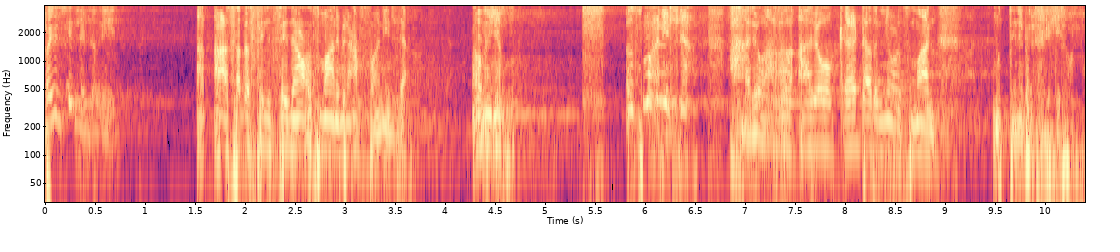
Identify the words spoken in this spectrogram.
പൈസ ഇല്ലല്ലോ കയ്യിൽ ആ- സദസ്സിൽ സൈദന ഉസ്മാൻ ബിൻ അഫ്ഫാൻ ഇല്ല. അറിയാം. ഉസ്മാൻ ഇല്ല. ആരോ ആരോ കേട്ടറിഞ്ഞു ഉസ്മാൻ മുത്തിനെ പേടരികിൽ വന്നു.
